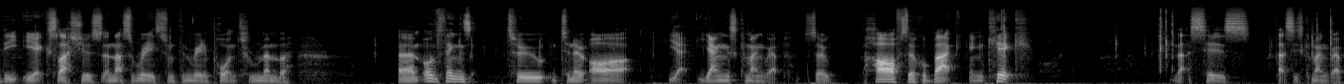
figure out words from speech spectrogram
the EX slashes, and that's really something really important to remember. Um, other things to to note are yeah, Yang's command grab. So half circle back and kick. That's his that's his command grab.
